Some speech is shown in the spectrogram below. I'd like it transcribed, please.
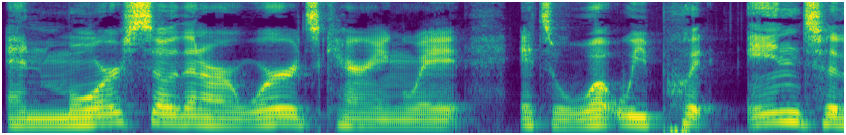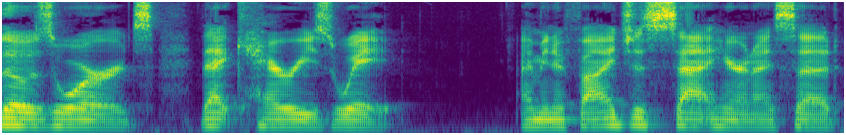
And more so than our words carrying weight, it's what we put into those words that carries weight. I mean, if I just sat here and I said,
